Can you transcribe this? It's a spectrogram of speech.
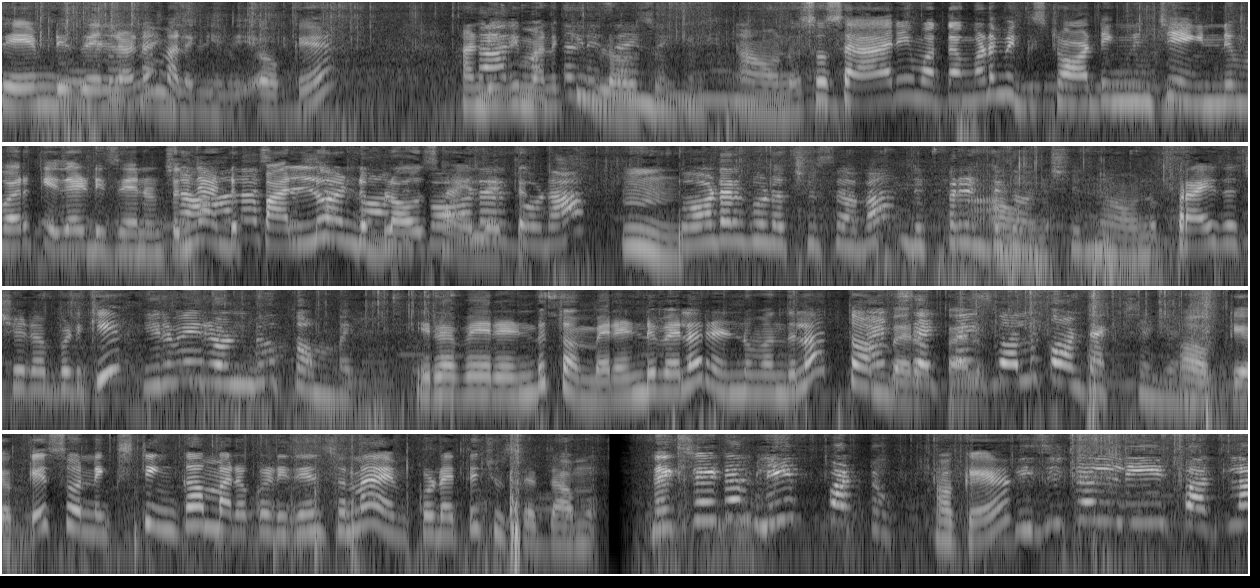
సేమ్ డిజైన్లోనే మనకి ఇది ఓకే. అండ్ ఇది మనకి బ్లౌజ్ అవును. సో శారీ మొత్తం కూడా మీకు స్టార్టింగ్ నుంచి ఎండ్ వరకు ఇదే డిజైన్ ఉంటుంది. అండ్ పళ్ళు అండ్ బ్లౌజ్ హైలైట్ బోర్డర్ కూడా చూసావా? డిఫరెంట్గా వచ్చింది. అవును. ప్రైస్ వచ్చేటప్పటికి ఇరవై రెండు తొంభై. ఇరవై రెండు తొంభై. రెండు వేల రెండు వందల తొంభై రూపాయలు. కాంటాక్ట్ చేయండి. ఓకే ఓకే. సో నెక్స్ట్ ఇంకా మరొక డిజైన్స్ ఉన్నాయి. అవి కూడా అయితే చూసేద్దాము. నెక్స్ట్ ఐటమ్ లీఫ్ పట్టు. ఓకే. డిజిటల్ లీఫ్ అట్లా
